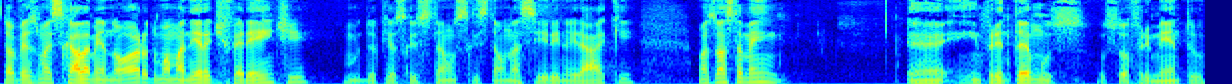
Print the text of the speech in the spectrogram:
talvez uma escala menor, de uma maneira diferente do que os cristãos que estão na Síria e no Iraque, mas nós também é, enfrentamos o sofrimento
